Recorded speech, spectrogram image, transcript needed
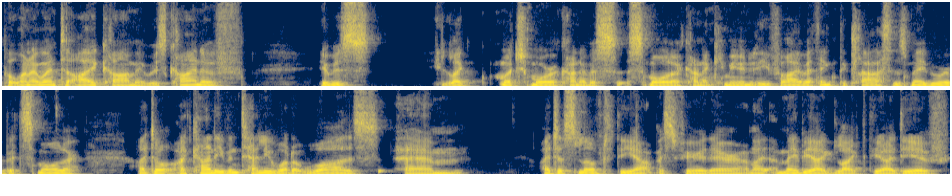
But when I went to ICOM, it was kind of, it was like much more kind of a s- smaller kind of community vibe. I think the classes maybe were a bit smaller. I don't, I can't even tell you what it was. Um, I just loved the atmosphere there, and I, maybe I liked the idea of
